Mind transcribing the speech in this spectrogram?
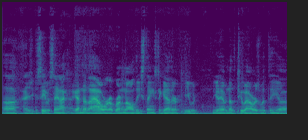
Uh, as you can see, I was saying I, I, got another hour of running all these things together. You would you'd have another two hours with the uh,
